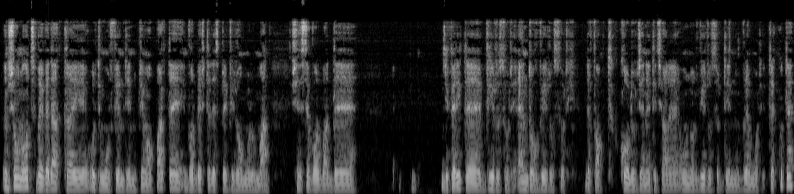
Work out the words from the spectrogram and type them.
În show notes vei vedea că e ultimul film din prima parte, vorbește despre viromul uman și este vorba de diferite virusuri, endovirusuri, de fapt coduri genetice ale unor virusuri din vremuri trecute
